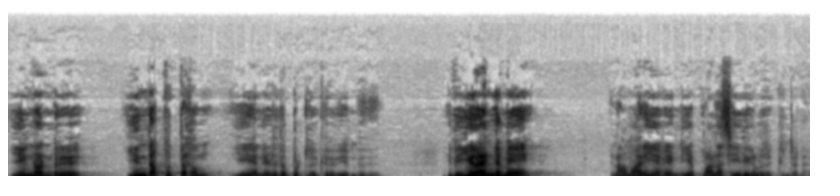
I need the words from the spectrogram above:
இன்னொன்று இந்த புத்தகம் ஏன் எழுதப்பட்டிருக்கிறது என்பது. இது இரண்டுமே நாம் அறிய வேண்டிய பல செய்திகள் இருக்கின்றன.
